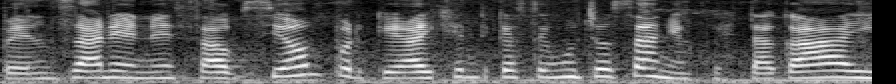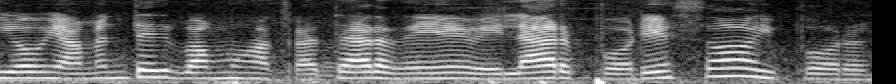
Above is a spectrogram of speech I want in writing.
pensar en esa opción porque hay gente que hace muchos años que está acá y obviamente vamos a tratar de velar por eso y por,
